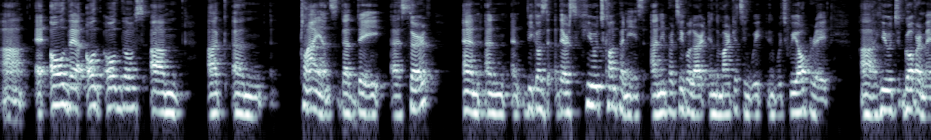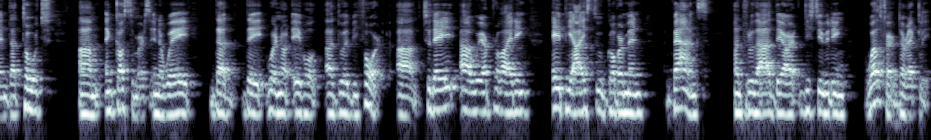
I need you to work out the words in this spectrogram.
uh, all the all, all those um, um, clients that they serve. And, and, and because there's huge companies, and in particular in the markets in, we, in which we operate, huge government that touch um, and customers in a way that they were not able to uh, do it before. Uh, today, uh, we are providing APIs to government banks, and through that, they are distributing welfare directly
